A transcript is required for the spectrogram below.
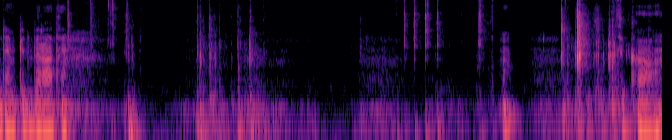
Будемо підбирати. Цікаво.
